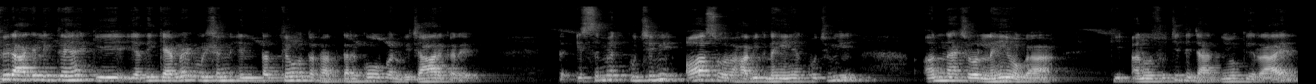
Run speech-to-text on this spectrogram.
फिर आगे लिखते हैं कि यदि कैबिनेट मिशन इन तथ्यों तथा तर्कों पर विचार करे तो इसमें कुछ भी अस्वाभाविक नहीं है, कुछ भी अननेचुरल नहीं होगा कि अनुसूचित जातियों की राय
